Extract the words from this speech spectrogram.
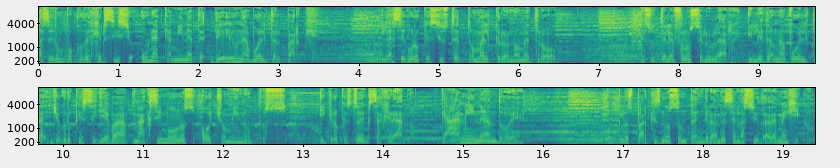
Hacer un poco de ejercicio, una caminata, dele una vuelta al parque. Le aseguro que si usted toma el cronómetro en su teléfono celular y le da una vuelta, yo creo que se lleva máximo unos 8 minutos. Y creo que estoy exagerando. Caminando, ¿eh? Porque los parques no son tan grandes en la Ciudad de México.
